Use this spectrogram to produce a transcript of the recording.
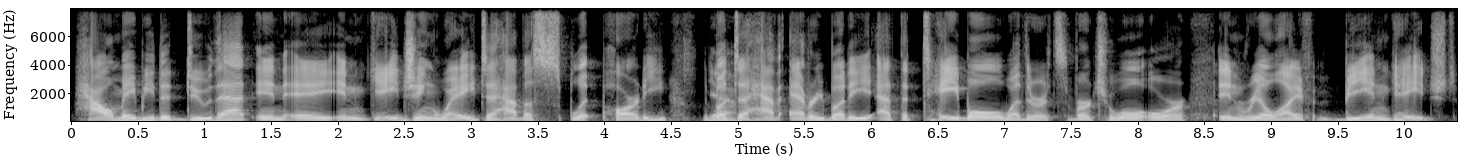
how maybe to do that in a engaging way to have a split party, Yeah. but to have everybody at the table, whether it's virtual or in real life, be engaged?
